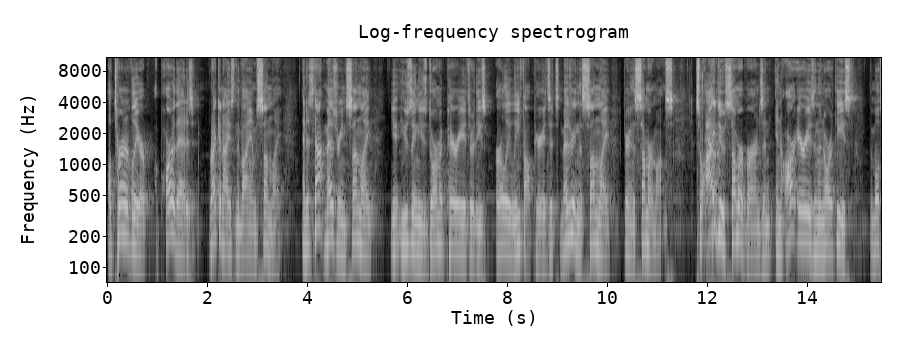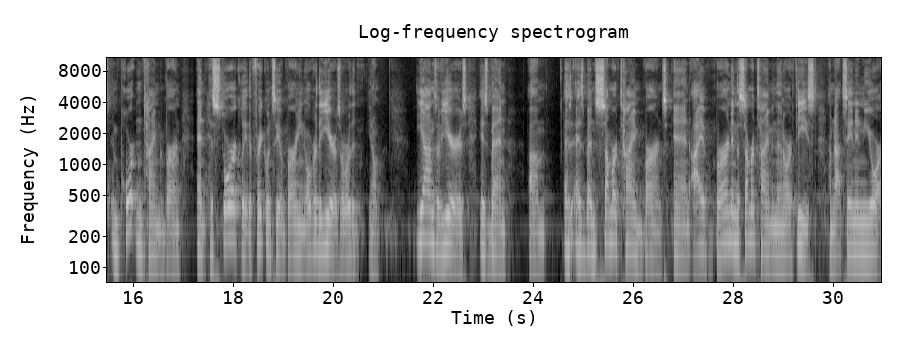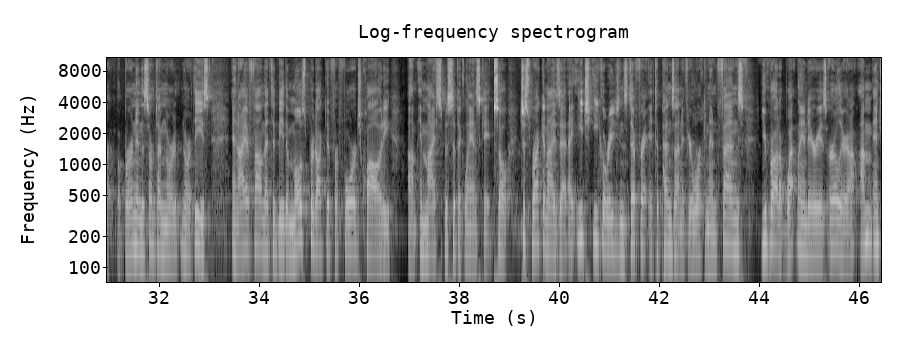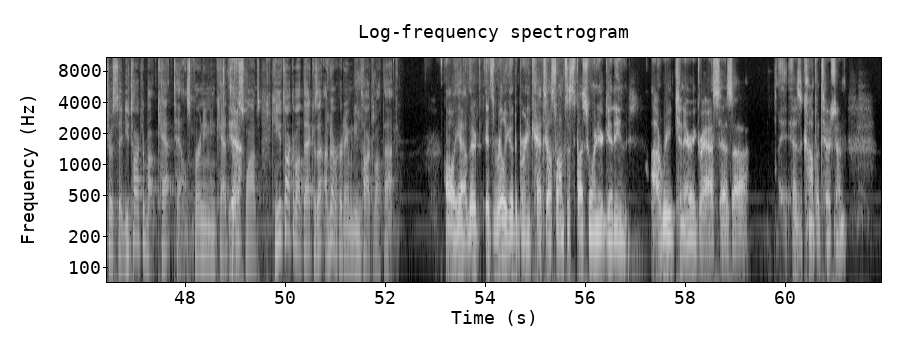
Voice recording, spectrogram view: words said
Alternatively, or a part of that is recognizing the volume of sunlight, and it's not measuring sunlight using these dormant periods or these early leaf out periods. It's measuring the sunlight during the summer months. So I do summer burns, and in our areas in the Northeast, the most important time to burn, and historically the frequency of burning over the years, over the you know eons of years, has been um, has, has been summertime burns. And I've burned in the summertime in the Northeast. I'm not saying in New York, but burned in the summertime nor- Northeast. And I have found that to be the most productive for forage quality um, in my specific landscape. So just recognize that uh, each ecoregion is different. It depends on if you're working in fens. You brought up wetland areas earlier. I'm interested. You talked about cattails, burning in cattail yeah. swamps. Can you talk about that? Because I've never heard anybody even talk about that. Oh yeah, it's really good to burn in cattail swamps, especially when you're getting uh, reed canary grass as a as a competition.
